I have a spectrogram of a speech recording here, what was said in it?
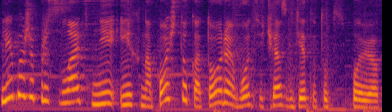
либо же присылать мне их на почту, которая вот сейчас где-то тут всплывет.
